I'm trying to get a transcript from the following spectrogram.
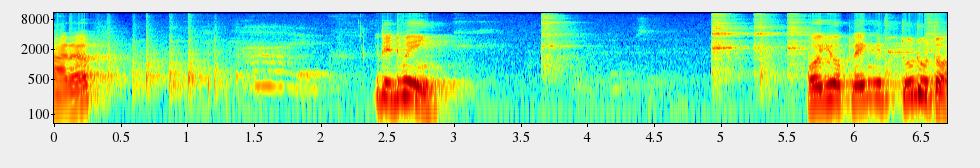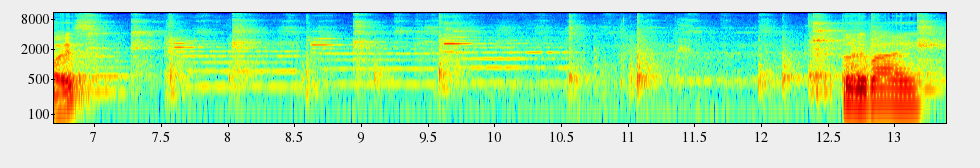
Arav. What are you doing? Oh, you're playing with two two toys. Okay, bye.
